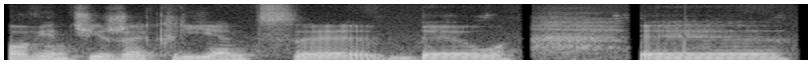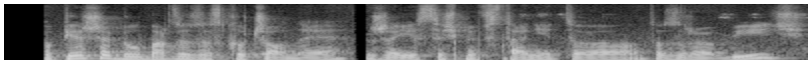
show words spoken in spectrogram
powiem Ci, że klient y, był. Y, po pierwsze, był bardzo zaskoczony, że jesteśmy w stanie to, to zrobić.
